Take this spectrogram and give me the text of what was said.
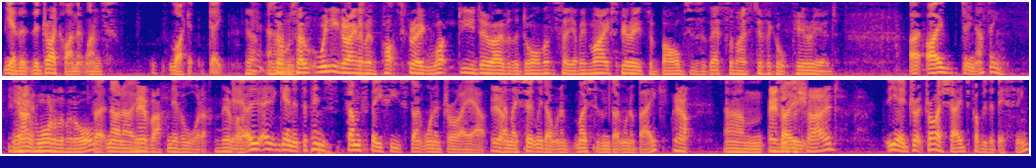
yeah, the, the dry climate ones like it deep. Yeah. Yeah. So, Um, so when you're growing them in pots, Greg, what do you do over the dormancy? I mean, my experience of bulbs is that that's the most difficult period. I, I do nothing. You Yeah. don't water them at all. So- no, no, never. never water. Never. Yeah, a- a- again, it depends. Some species don't want to dry out, Yeah. and they certainly don't want to. Most of them don't want to bake. Yeah. Um, And so in the shade. Yeah, dry, dry shade's probably the best thing.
